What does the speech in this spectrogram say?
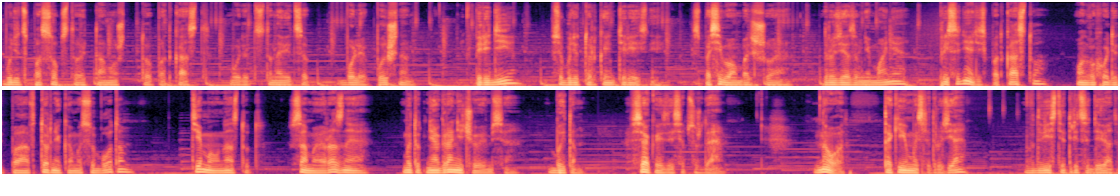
будет способствовать тому, что подкаст будет становиться более пышным. Впереди все будет только интересней. Спасибо вам большое, друзья, за внимание. Присоединяйтесь к подкасту. Он выходит по вторникам и субботам. Темы у нас тут самые разные. Мы тут не ограничиваемся бытом. Всякое здесь обсуждаем. Ну вот, такие мысли, друзья. В 239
